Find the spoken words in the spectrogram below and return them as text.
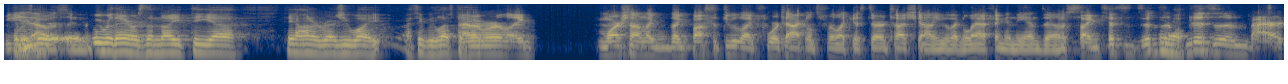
Yeah, that was. we were there. It was the night the uh, they honored Reggie White. I think we left. The I remember like Marshawn like like busted through like four tackles for like his third touchdown. He was like laughing in the end zone. It's like this is this is, Yeah. this is embarrassing.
